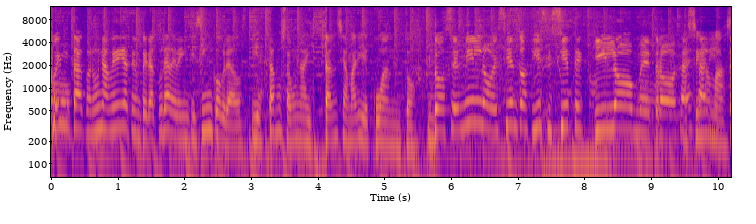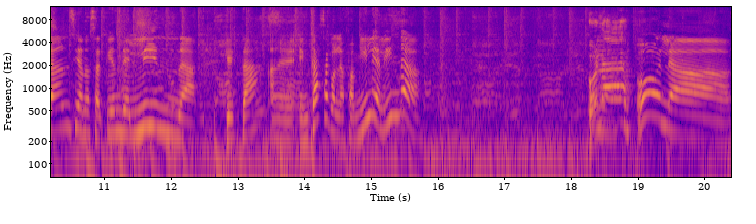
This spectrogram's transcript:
Cuenta con una media temperatura de 25 grados y estamos a una distancia, Mari, ¿de cuánto? 12.917 kilómetros. A Así esta distancia nos atiende Linda, que está eh, en casa con la familia, Linda. Hola. Hola.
